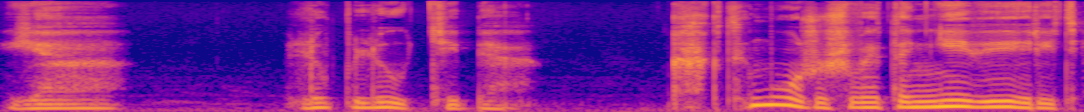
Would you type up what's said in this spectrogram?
«Я люблю тебя. Как ты можешь в это не верить?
